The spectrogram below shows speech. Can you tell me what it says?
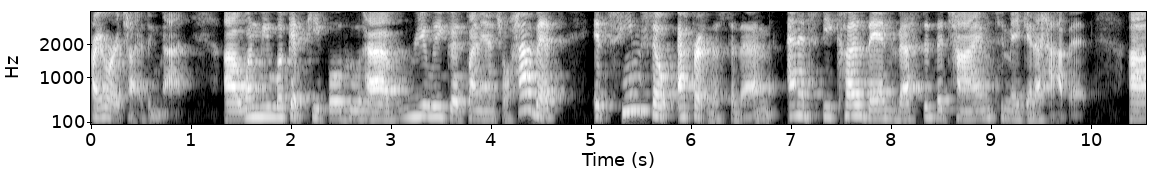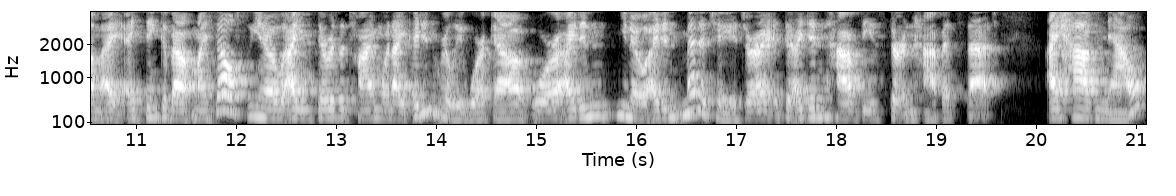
prioritizing that. Uh, when we look at people who have really good financial habits, it seems so effortless to them. And it's because they invested the time to make it a habit. Um, I, I, think about myself, you know, I, there was a time when I, I, didn't really work out or I didn't, you know, I didn't meditate or I, I didn't have these certain habits that I have now.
